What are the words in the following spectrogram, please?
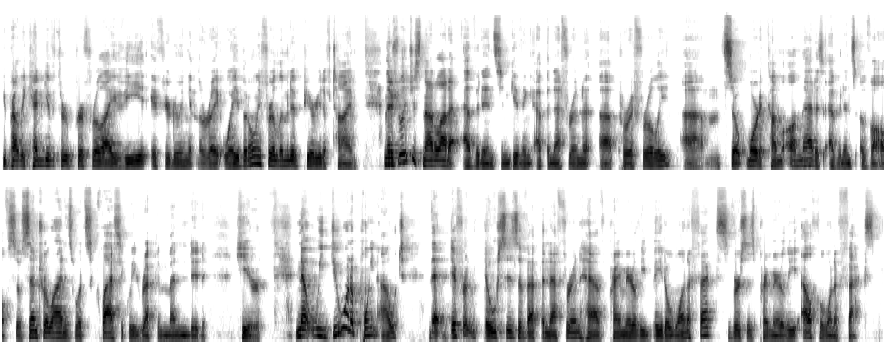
You probably can give it through peripheral IV if you're doing it in the right way, but only for a limited period of time. And there's really just not a lot of evidence in giving epinephrine uh, peripherally. Um, so more to come on that as evidence evolves. So central line is what's classically recommended here. Now, we do want to point out that different doses of epinephrine have primarily beta 1 effects versus primarily alpha 1 effects.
